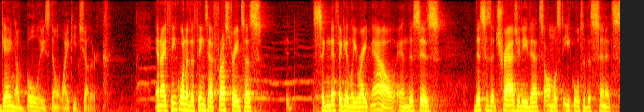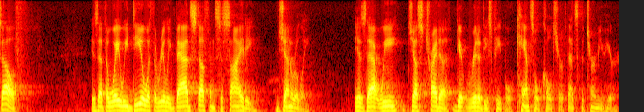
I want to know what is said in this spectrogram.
gang of bullies don't like each other. And I think one of the things that frustrates us significantly right now, and this is this is a tragedy that's almost equal to the sin itself, is that the way we deal with the really bad stuff in society generally is that we just try to get rid of these people. Cancel culture, that's the term you hear.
